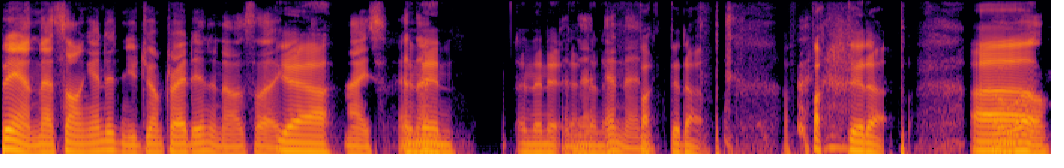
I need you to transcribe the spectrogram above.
bam, that song ended, and you jumped right in, and I was like, yeah. nice. And, And, then, and then it, and and, then- then, and I then- fucked it up. I fucked it up. Uh, oh well,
